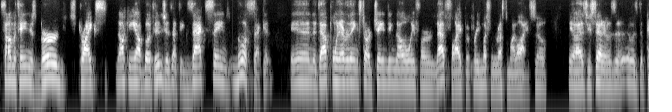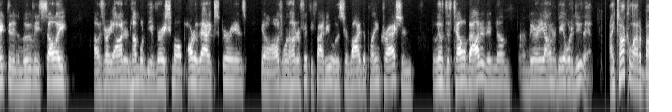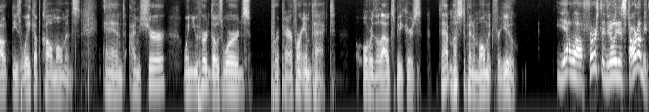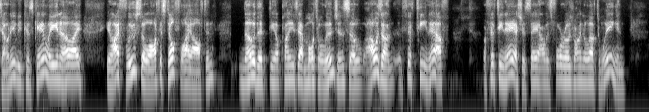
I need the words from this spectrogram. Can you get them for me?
simultaneous bird strikes, knocking out both engines at the exact same millisecond. And at that point, everything started changing, not only for that flight, but pretty much for the rest of my life. So, you know, as you said, it was it was depicted in the movie Sully. I was very honored and humbled to be a very small part of that experience. You know, I was one of 155 people who survived the plane crash and lived to tell about it. And um, I'm very honored to be able to do that. I talk a lot about these wake up call moments, and I'm sure when you heard those words, prepare for impact over the loudspeakers, that must have been a moment for you. Yeah, well, first it really didn't start on me, Tony, because candidly, you know, I, you know, I flew so often, still fly often, know that you know planes have multiple engines. So I was on 15F or 15A, I should say. I was four rows behind the left wing, and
